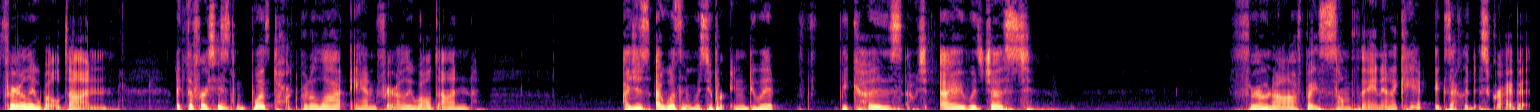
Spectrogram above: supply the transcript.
fairly well done. Like the first season was talked about a lot and fairly well done. I just I wasn't super into it because I was I was just thrown off by something and I can't exactly describe it.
